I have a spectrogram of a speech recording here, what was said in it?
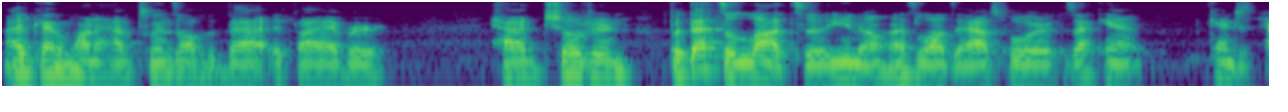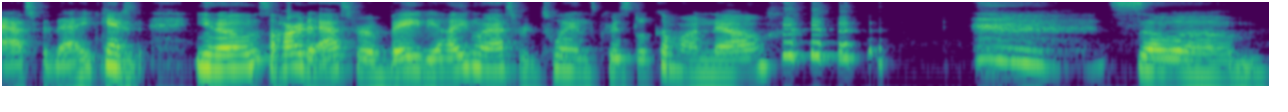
I'd kind of want to have twins off the bat if I ever had children. But that's a lot to, you know, that's a lot to ask for because I can't can't just ask for that. You can't just, you know, it's hard to ask for a baby. How you gonna ask for twins, Crystal? Come on now. so um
